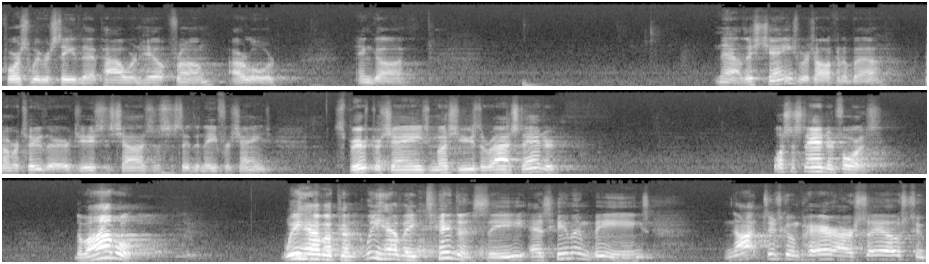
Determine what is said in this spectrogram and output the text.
Of course, we receive that power and help from our Lord and God. Now, this change we're talking about, number two there, Jesus challenges us to see the need for change. Spiritual change must use the right standard. What's the standard for us? The Bible. We have a, we have a tendency as human beings not to compare ourselves to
